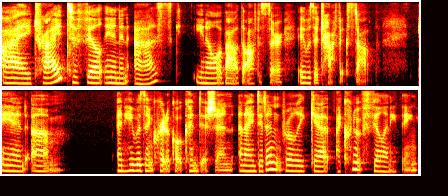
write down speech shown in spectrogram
I tried to fill in and ask, you know, about the officer. It was a traffic stop. And um and he was in critical condition and i didn't really get i couldn't feel anything.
